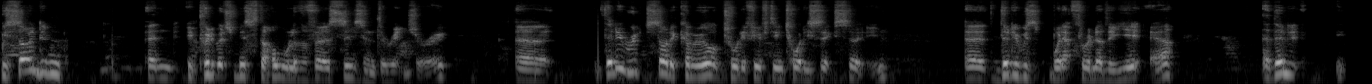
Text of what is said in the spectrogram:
we signed him, and he pretty much missed the whole of the first season through injury. Uh, then he started coming on 2015, 2016. Uh, then he was went out for another year, and then it,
